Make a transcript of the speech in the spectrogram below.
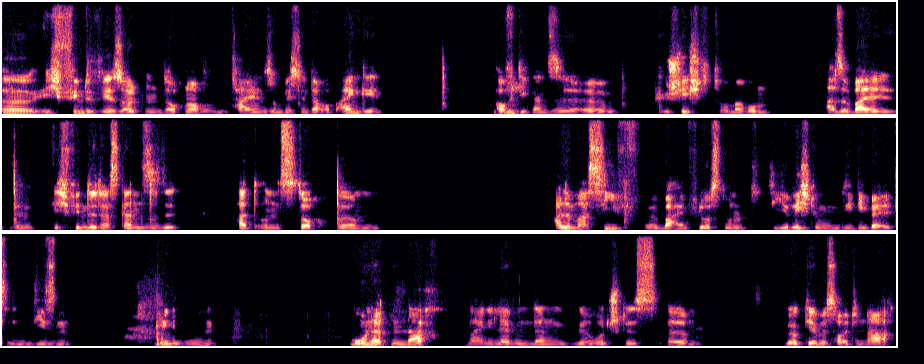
Äh, ich finde, wir sollten doch noch in Teilen so ein bisschen darauf eingehen auf mhm. die ganze äh, Geschichte drumherum. Also, weil äh, ich finde, das Ganze hat uns doch ähm, alle massiv äh, beeinflusst und die Richtungen, die die Welt in diesen wenigen Monaten nach 9-11 dann gerutscht ist, ähm, wirkt ja bis heute nach.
